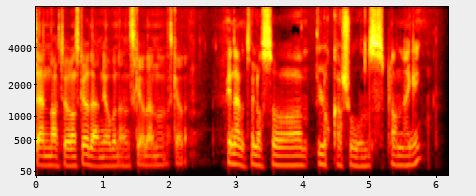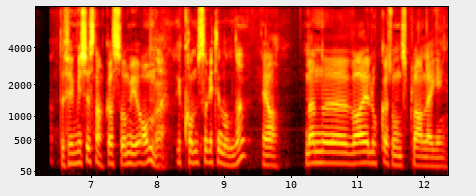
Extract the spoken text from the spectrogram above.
den aktøren skal gjøre den jobben, den skal gjøre den, den skal gjøre den. Vi nevnte vel også lokasjonsplanlegging? Det fikk vi ikke snakka så mye om. Nei. Vi kom så vidt innom det. Ja, Men uh, hva er lokasjonsplanlegging?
